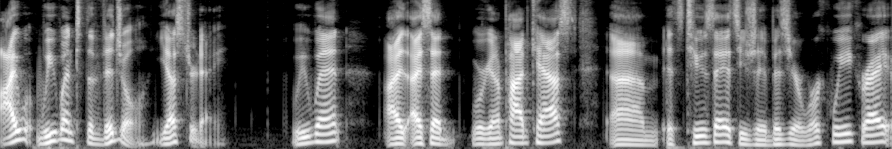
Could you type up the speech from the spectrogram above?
I we went to the vigil yesterday. We went. I I said we're gonna podcast. Um, it's Tuesday. It's usually a busier work week, right?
